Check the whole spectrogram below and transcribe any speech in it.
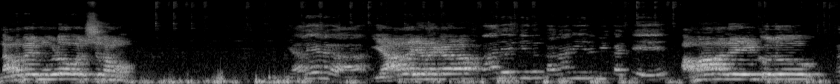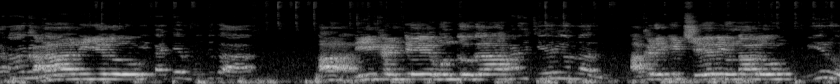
నలభై మూడో వచ్చినము అమాలేకులు కణానీయులు ఆ నీకంటే ముందుగా చేరి ఉన్నారు. అక్కడికి చేరి ఉన్నారు. మీరు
